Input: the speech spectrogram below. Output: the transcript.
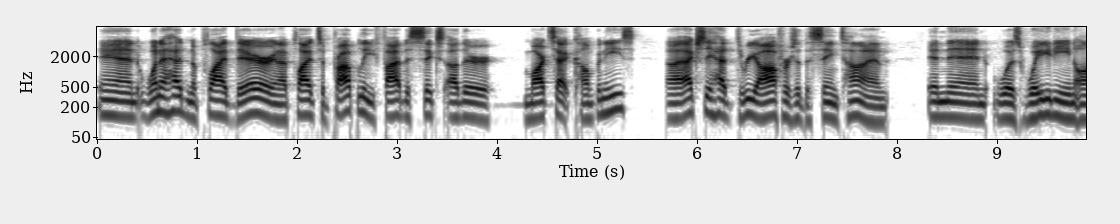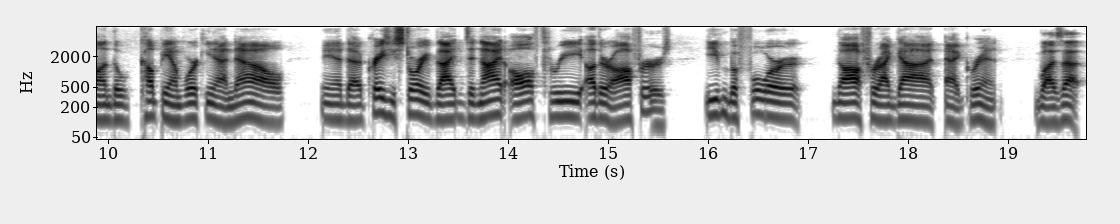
And went ahead and applied there, and I applied to probably five to six other Martech companies. I actually had three offers at the same time, and then was waiting on the company I'm working at now. And uh, crazy story, but I denied all three other offers even before the offer I got at Grin. Why is that?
